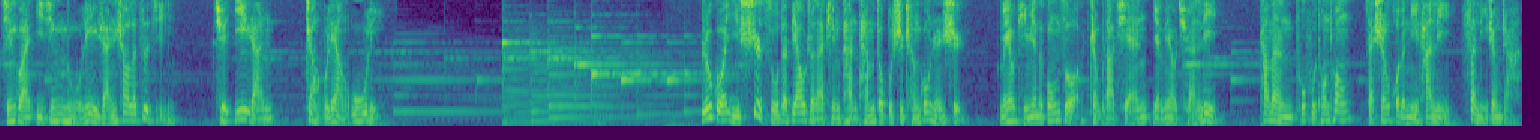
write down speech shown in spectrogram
尽管已经努力燃烧了自己，却依然照不亮屋里。如果以世俗的标准来评判，他们都不是成功人士，没有体面的工作，挣不到钱，也没有权利，他们普普通通在生活的泥潭里奋力挣扎。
